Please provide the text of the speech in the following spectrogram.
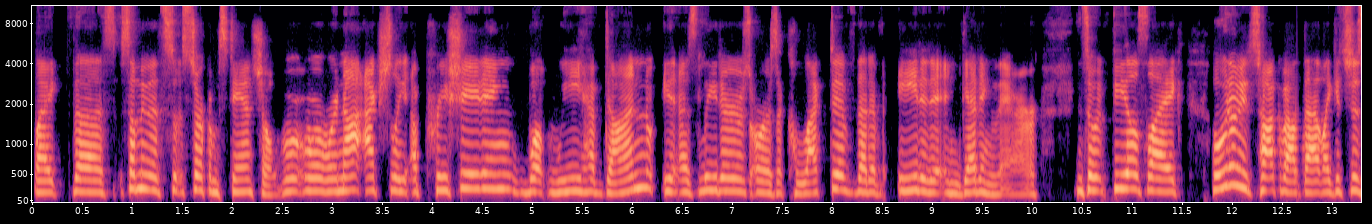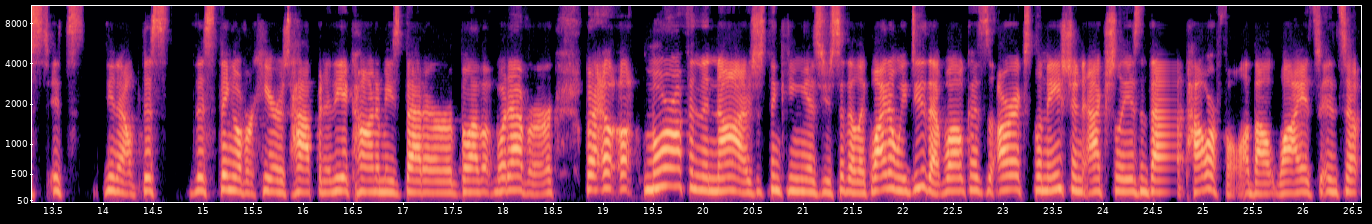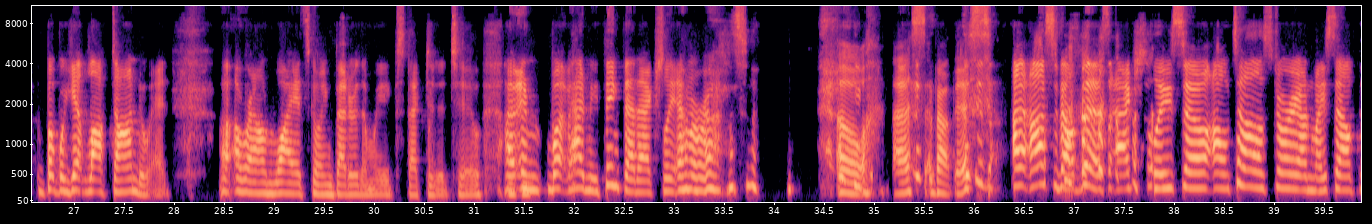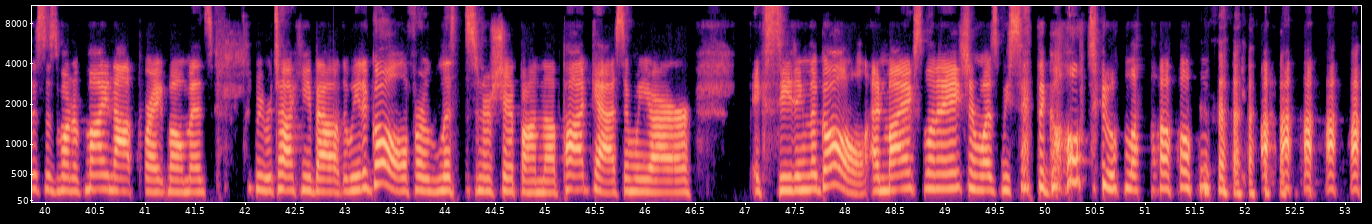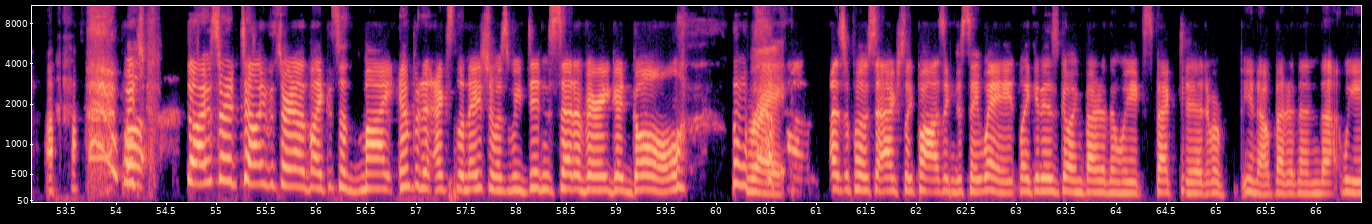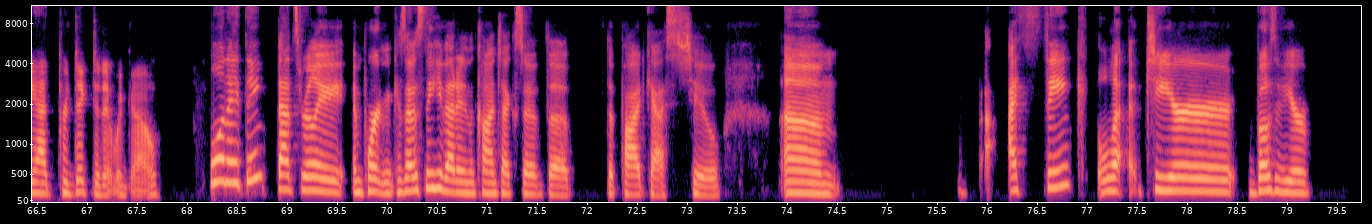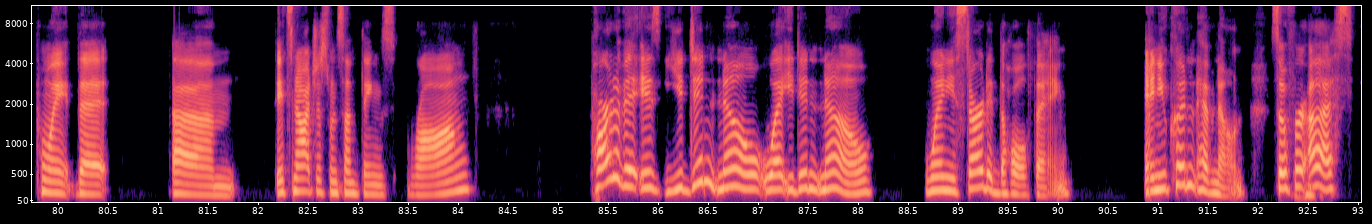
Like the something that's circumstantial where, we're not actually appreciating what we have done as leaders or as a collective that have aided it in getting there. And so it feels like well we don't need to talk about that. Like it's just it's you know this this thing over here is happening the economy's better blah blah whatever. But uh, uh, more often than not i was just thinking as you said that like why don't we do that? Well because our explanation actually isn't that powerful about why it's and so but we get locked onto it uh, around why it's going better than we expected it to. Mm-hmm. uh, and what had me think that actually emma rose oh us about this us about this actually so i'll tell a story on myself this is one of my not bright moments we were talking about that we had a goal for listenership on the podcast and we are exceeding the goal and my explanation was we set the goal too low which well, so I started telling the story. like, so my impotent explanation was we didn't set a very good goal. Right. um, as opposed to actually pausing to say, wait, like it is going better than we expected, or you know, better than that we had predicted it would go. Well, and I think that's really important because I was thinking about it in the context of the the podcast too. Um I think to your both of your point that um it's not just when something's wrong. Part of it is you didn't know what you didn't know when you started the whole thing and you couldn't have known. So for mm-hmm. us,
